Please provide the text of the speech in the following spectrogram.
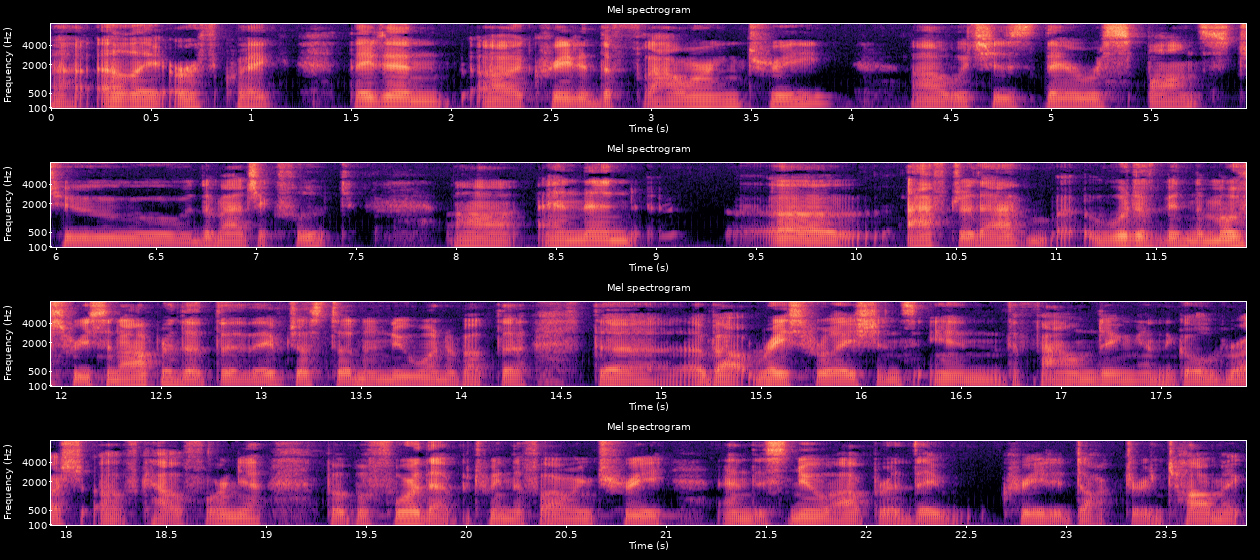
uh, LA earthquake. They then uh, created The Flowering Tree, uh, which is their response to the magic flute. Uh, and then uh, after that would have been the most recent opera that the, they've just done a new one about the the about race relations in the founding and the gold rush of California. But before that, between the flowering tree and this new opera, they created Doctor Atomic,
